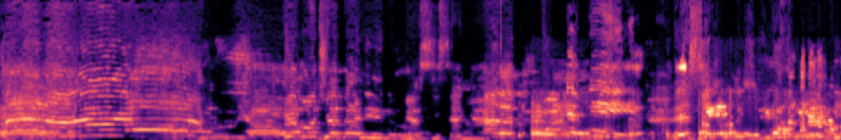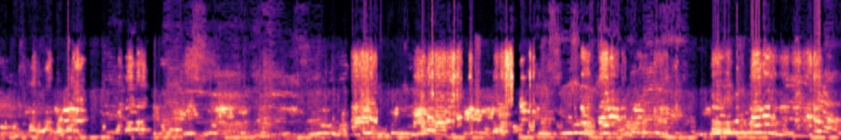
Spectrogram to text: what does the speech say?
Alléluia. Jésus. Merci Seigneur. Alléluia. Alléluia.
